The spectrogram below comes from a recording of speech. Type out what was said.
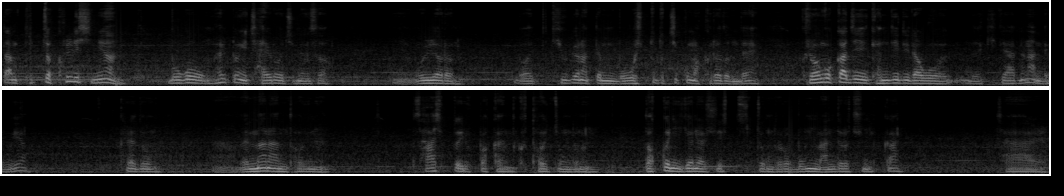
땀 부쩍 흘리시면 모공 활동이 자유로워지면서 예, 올여름 뭐 기후 변화 때문에 뭐 50도도 찍고 막 그러던데 그런 것까지 견디리라고 기대하면 안 되고요. 그래도 아, 웬만한 더위는 40도 육박한 그 더위 정도는 너끈 이겨낼 수 있을 정도로 몸을 만들어 주니까 잘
